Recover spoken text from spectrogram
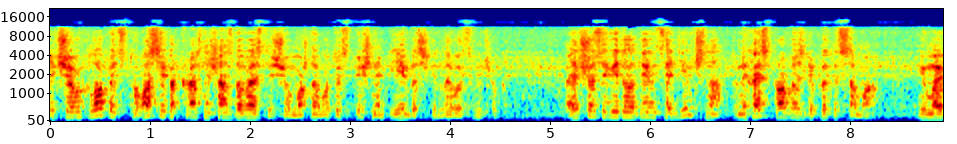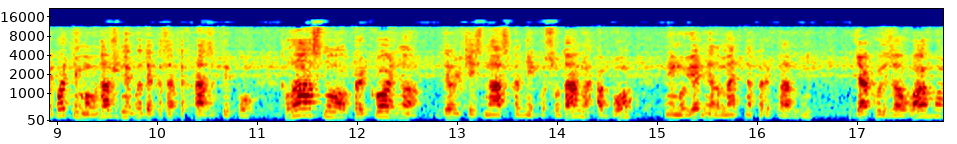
Якщо ви хлопець, то у вас є прекрасний шанс довести, що можна бути успішним і без шкідливих звичок. А якщо це відео дивиться дівчина, то нехай спробує зліпити сама. І в майбутньому вона вже не буде казати фрази типу класно, прикольно, дивлячись на складні косудами або неймовірні елементи на перекладині. Дякую за увагу.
